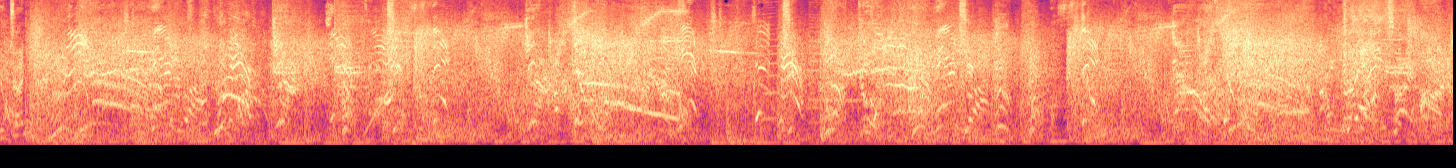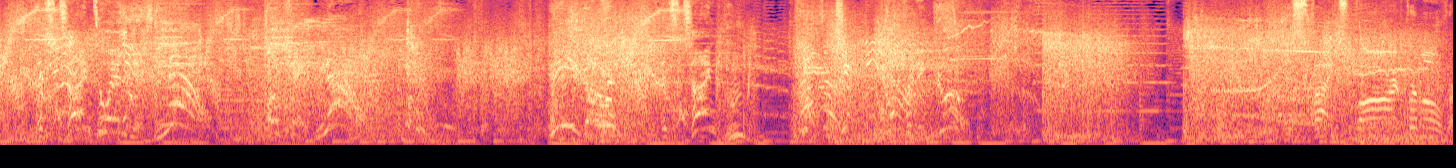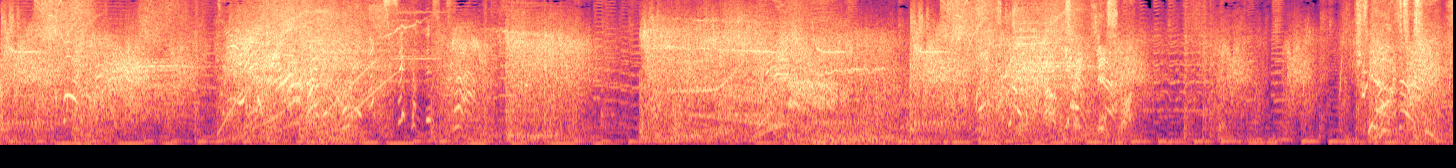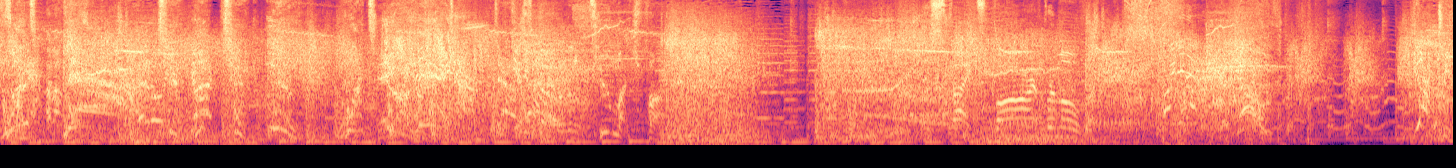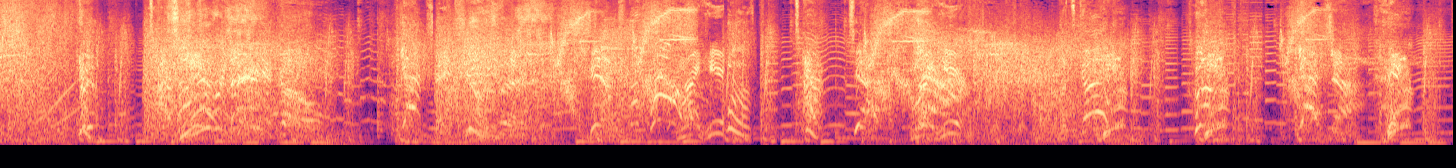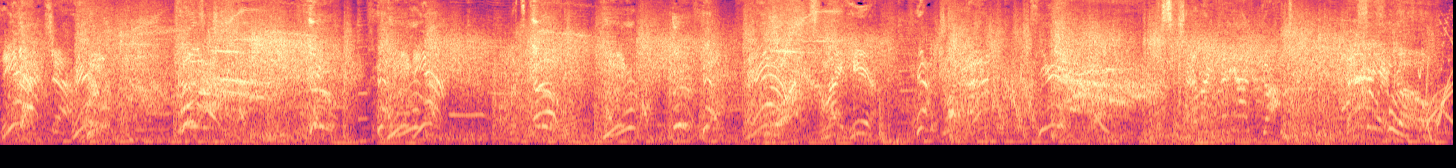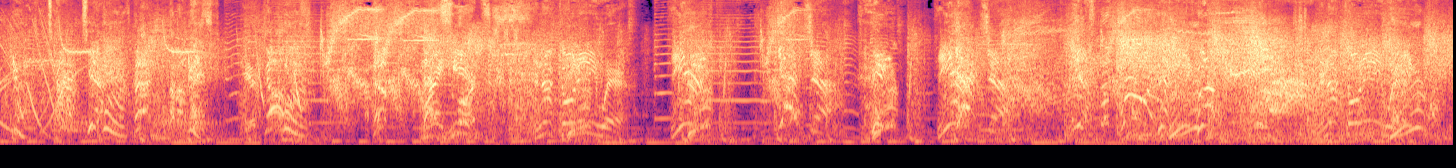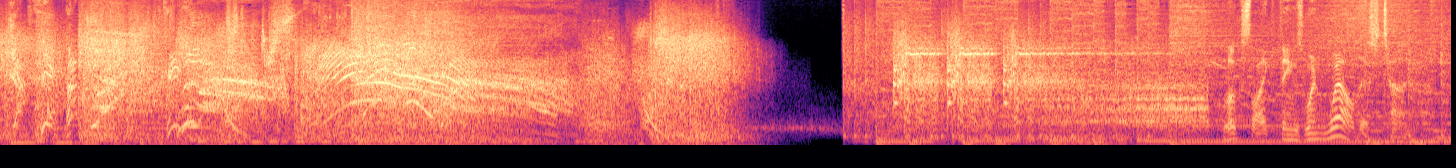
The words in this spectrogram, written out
You done? It's time to end this now. Okay, now. Here you go. It's time. Pretty good. This fight's far from over. This one. What? What? That all you got? What? That I had a little too much fun. This fight's far from over. Got you! There you go! Gotcha! Use this! I'm right here. Right here. Let's go! Gotcha! Gotcha! Let's go! I'm right here. This is everything I've got. There? Here goes! Right here. You're not going anywhere. Gotcha! Gotcha! You're Looks like things went well this time.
